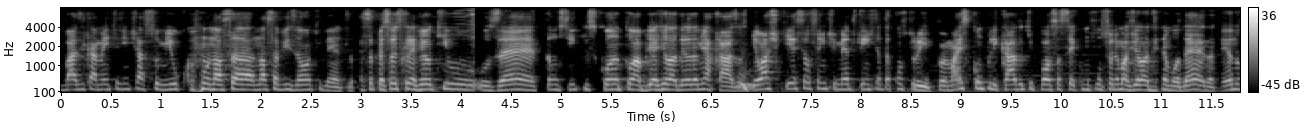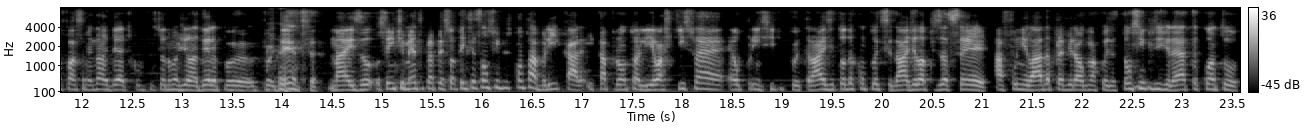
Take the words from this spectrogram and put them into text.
basicamente a gente assumiu como nossa, nossa visão aqui dentro. Essa pessoa escreveu que o, o Zé é tão simples quanto abrir a geladeira da minha casa. Eu acho que esse é o sentimento que a gente tenta construir. Por mais complicado que possa ser como funciona uma geladeira moderna, eu não faço a menor ideia de como funciona uma geladeira por, por dentro, mas o, o sentimento para a pessoa tem que ser tão simples quanto abrir, cara, e tá pronto ali. Eu acho que isso é, é o princípio por trás e toda a complexidade ela precisa ser afunilada para virar alguma coisa tão simples e direta quanto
